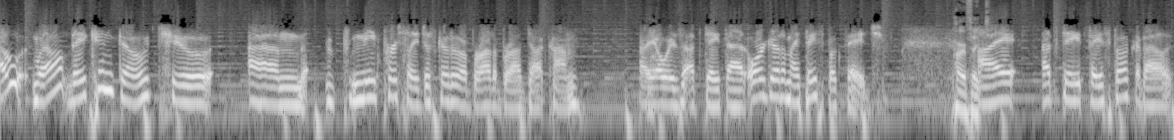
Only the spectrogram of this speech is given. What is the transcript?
Oh, well, they can go to um, me personally, just go to abroadabroad.com. I always update that, or go to my Facebook page. Perfect. I update Facebook about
